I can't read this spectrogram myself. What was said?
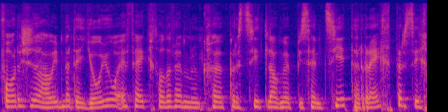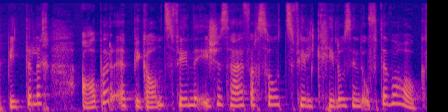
Gefahr ist auch immer der Jojo-Effekt, oder? Wenn man dem Körper eine Zeit lang etwas entzieht, rächt er sich bitterlich. Aber bei ganz vielen ist es einfach so, zu viele Kilo sind auf der Waage.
